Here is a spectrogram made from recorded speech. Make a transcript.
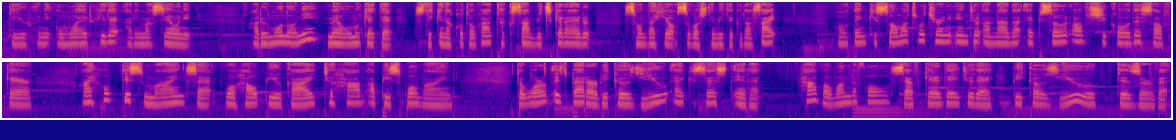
っていうふうに思える日でありますように、あるものに目を向けて素敵なことがたくさん見つけられる、そんな日を過ごしてみてください。Well, thank you so much for turning into another episode of 思考で Self-Care. I hope this mindset will help you guide to have a peaceful mind. The world is better because you exist in it. Have a wonderful self care day today because you deserve it.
